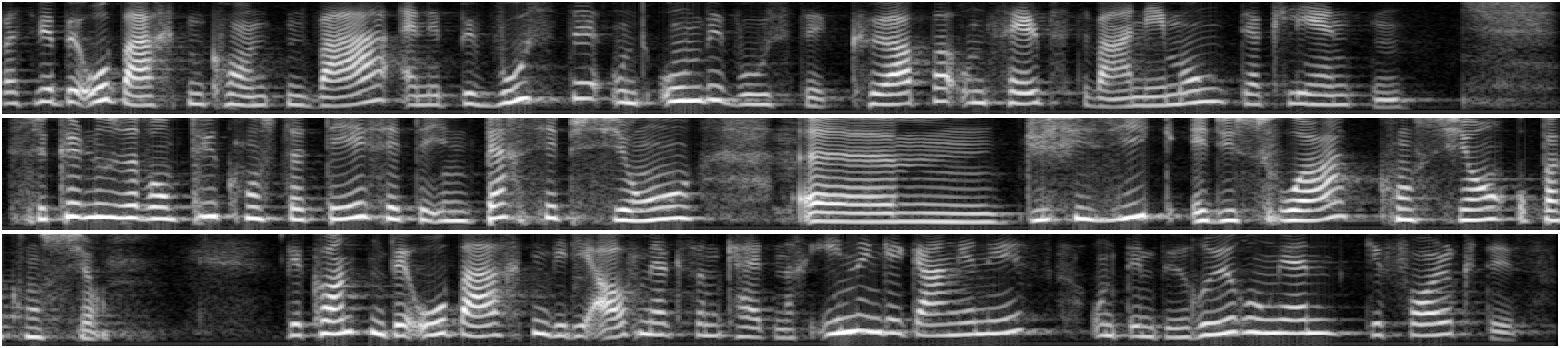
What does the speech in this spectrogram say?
Was wir beobachten konnten, war eine bewusste und unbewusste Körper- und Selbstwahrnehmung der Klienten. Ce que nous avons pu constater, c'était une perception euh, du physique et du soi, conscient ou pas conscient. Wir konnten beobachten, wie die Aufmerksamkeit nach innen gegangen ist und den Berührungen gefolgt ist.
